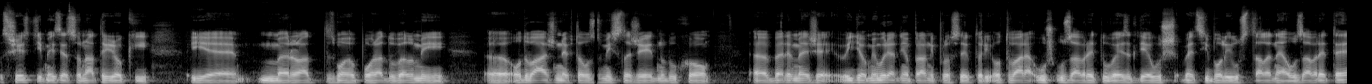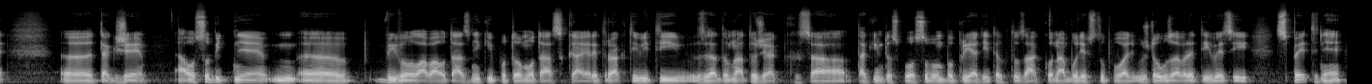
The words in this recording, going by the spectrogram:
z 6 mesiacov na 3 roky je z môjho pohľadu veľmi e, odvážne v tom zmysle, že jednoducho e, bereme, že ide o mimoriadný opravný prostriedok, ktorý otvára už uzavretú vec, kde už veci boli ustalené a uzavreté. Takže a osobitne vyvoláva otázniky potom otázka aj retroaktivity, vzhľadom na to, že ak sa takýmto spôsobom po prijatí tohto zákona bude vstupovať už do uzavretých vecí spätne,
